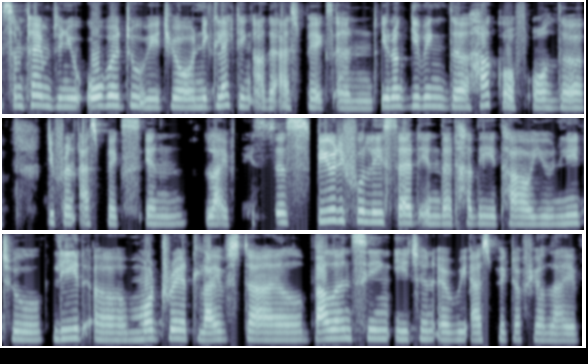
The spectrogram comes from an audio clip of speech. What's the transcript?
sometimes when you overdo it, you're neglecting other aspects and you're not giving the haqq of all the different aspects in life. It's just beautifully said in that hadith how you need to lead a moderate lifestyle, balancing each and every aspect of your life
